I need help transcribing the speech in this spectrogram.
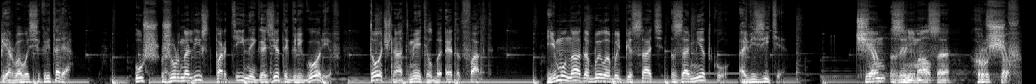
первого секретаря. Уж журналист партийной газеты Григорьев точно отметил бы этот факт. Ему надо было бы писать заметку о визите. Чем занимался Хрущев?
